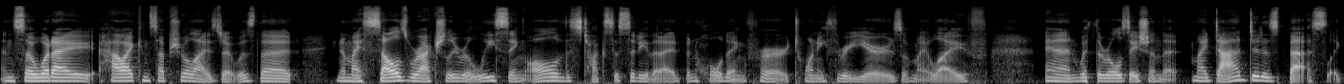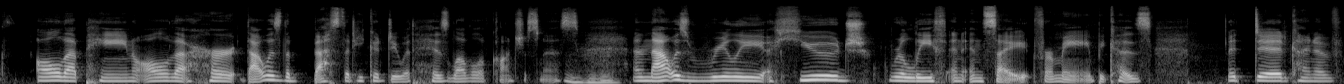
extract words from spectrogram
And so what I how I conceptualized it was that you know my cells were actually releasing all of this toxicity that I had been holding for 23 years of my life and with the realization that my dad did his best like all that pain, all of that hurt, that was the best that he could do with his level of consciousness. Mm-hmm. And that was really a huge relief and insight for me because it did kind of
